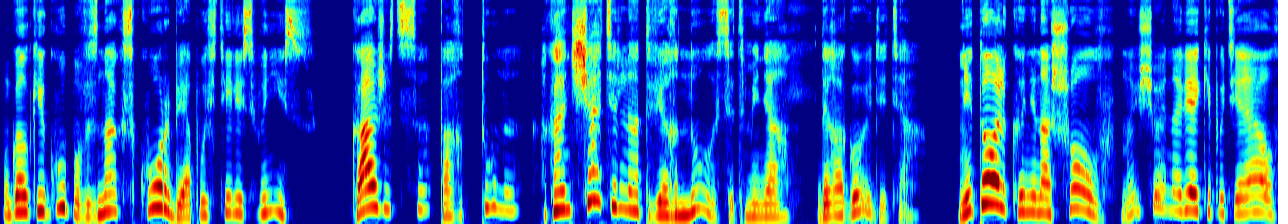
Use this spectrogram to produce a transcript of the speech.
Уголки губ в знак скорби опустились вниз. Кажется, Портуна окончательно отвернулась от меня, дорогое дитя. Не только не нашел, но еще и навеки потерял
